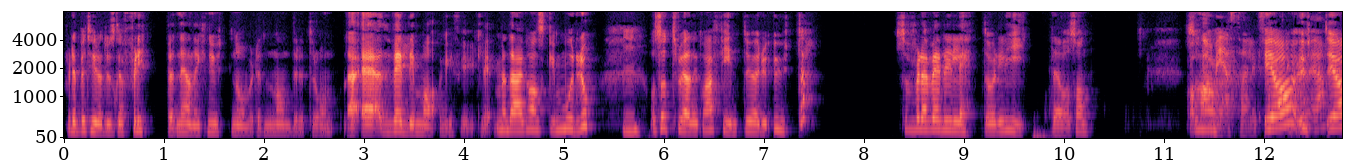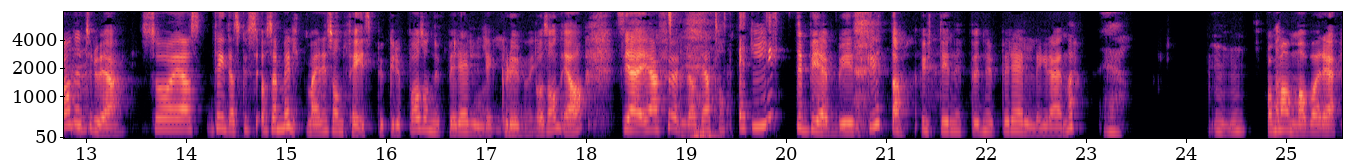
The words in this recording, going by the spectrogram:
For det betyr at du skal flippe den ene knuten over til den andre tråden. Det er veldig magisk, egentlig, men det er ganske moro. Mm. Og så tror jeg det kan være fint å gjøre ute. Så for det er veldig lett og lite og sånn. Å ha med seg, liksom. Ja, ut, ja, det Mm. tror jeg. Så jeg tenkte jeg skulle Og så jeg meldte meg inn i sånn Facebook-gruppe og sånn Nuperelle-klubb og sånn. Ja. Så jeg, jeg føler at jeg har tatt et lite babyskritt da, ut i nup- Nuperelle-greiene. Ja. Mhm. Og mamma bare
